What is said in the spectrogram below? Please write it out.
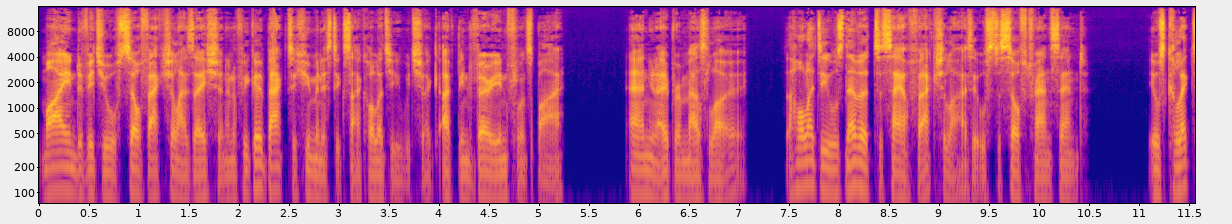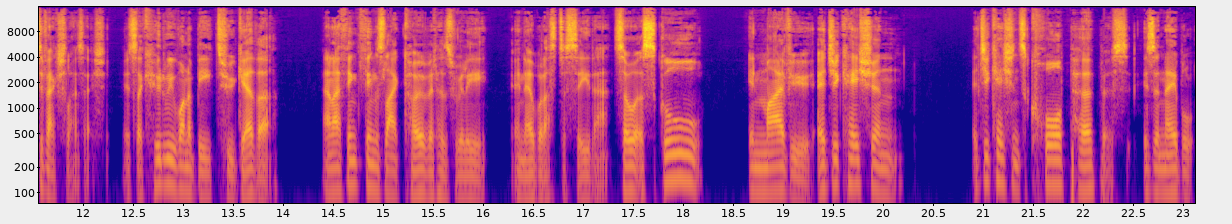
my individual self actualization. And if we go back to humanistic psychology, which I, I've been very influenced by, and, you know, Abraham Maslow, the whole idea was never to self actualize, it was to self transcend. It was collective actualization. It's like, who do we want to be together? And I think things like COVID has really enabled us to see that. So a school, in my view, education, education's core purpose is enable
